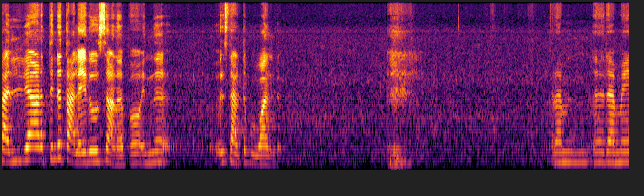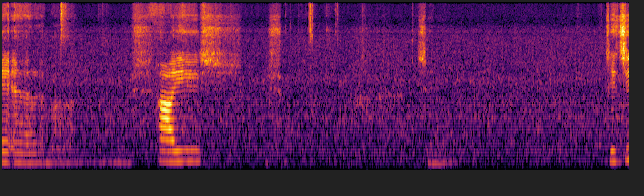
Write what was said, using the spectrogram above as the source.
കല്യാണത്തിന്റെ തലേ ദിവസമാണ് അപ്പോൾ ഇന്ന് ഒരു സ്ഥലത്ത് പോവാനുണ്ട്. രമേ ഹായ് ചേച്ചി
